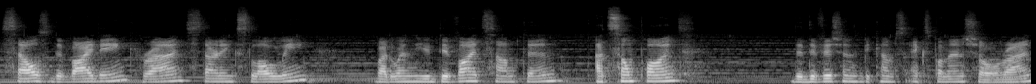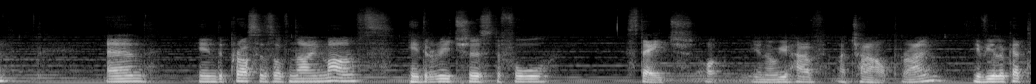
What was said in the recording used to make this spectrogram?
cells dividing, right? Starting slowly, but when you divide something, at some point the division becomes exponential, right? And in the process of nine months, it reaches the full stage. You know, you have a child, right? If you look at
